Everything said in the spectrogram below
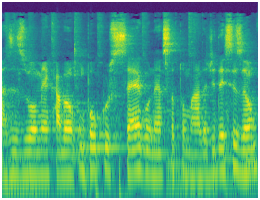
Às vezes o homem acaba um pouco cego nessa tomada de decisão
